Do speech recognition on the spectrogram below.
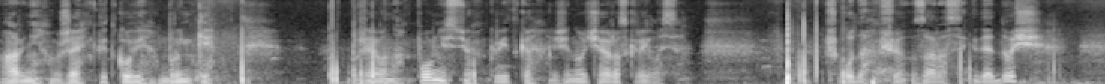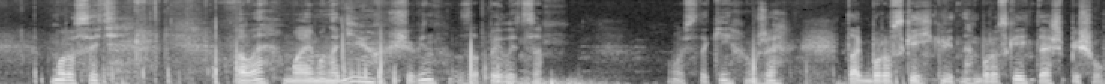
гарні вже квіткові бруньки. Вже вона повністю квітка жіноча розкрилася. Шкода, що зараз іде дощ моросить. Але маємо надію, що він запилиться. Ось такі вже так боровський квітне. Боровський теж пішов.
